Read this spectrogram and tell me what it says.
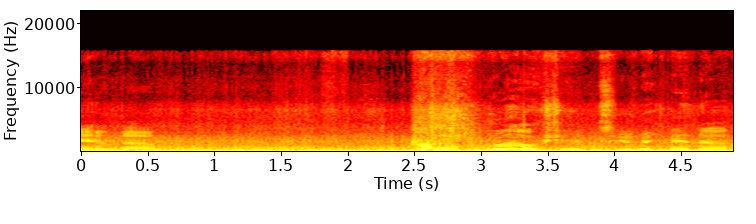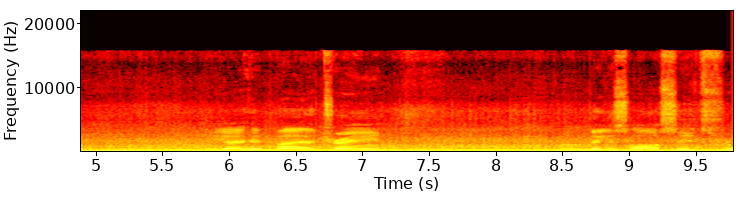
and uh, oh shit, excuse me, and uh, got hit by a train. One of the biggest lawsuits for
